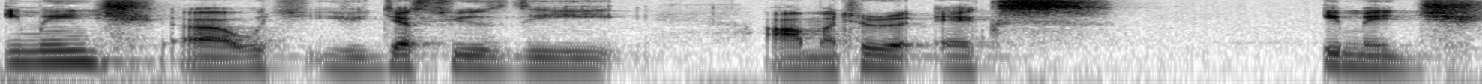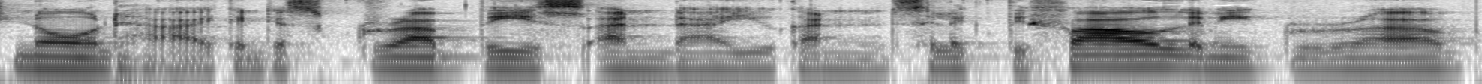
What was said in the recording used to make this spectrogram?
image, uh, which you just use the uh, Material X image node. I can just grab this and uh, you can select the file. Let me grab,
